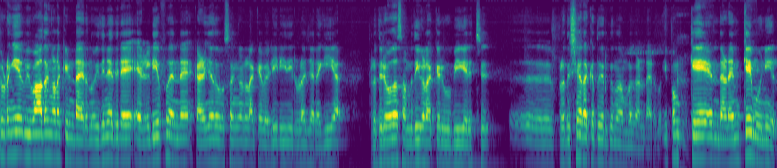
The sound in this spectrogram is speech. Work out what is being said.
തുടങ്ങിയ വിവാദങ്ങളൊക്കെ ഉണ്ടായിരുന്നു. ഇതിനെതിരെ എൽ ഡി എഫ് തന്നെ കഴിഞ്ഞ ദിവസങ്ങളിലൊക്കെ വലിയ രീതിയിലുള്ള ജനകീയ പ്രതിരോധ സമിതികളൊക്കെ രൂപീകരിച്ച് പ്രതിഷേധമൊക്കെ തീർക്കുന്നത് നമ്മൾ കണ്ടായിരുന്നു. ഇപ്പം കെ എന്താണ് എം കെ മുനീർ.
